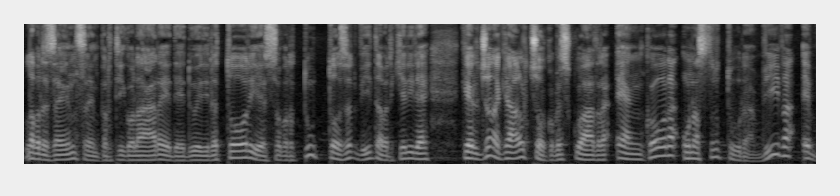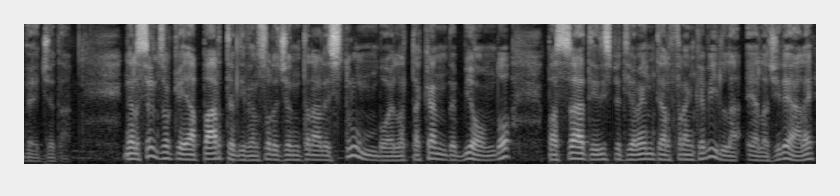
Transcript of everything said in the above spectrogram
La presenza in particolare dei due direttori è soprattutto servita per chiarire che il Giana Calcio come squadra è ancora una struttura viva e vegeta. Nel senso che a parte il difensore centrale Strumbo e l'attaccante Biondo, passati rispettivamente al Francavilla e alla Cireale,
